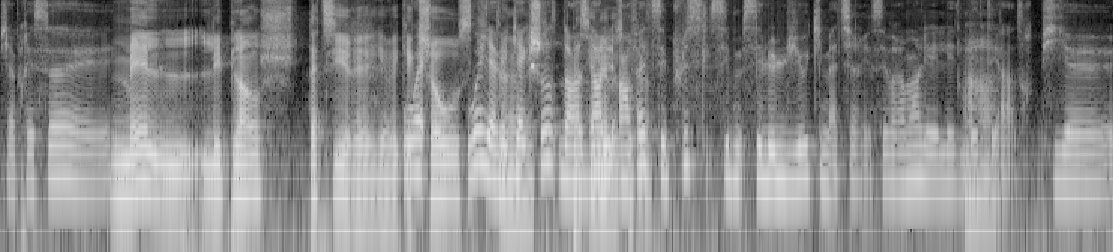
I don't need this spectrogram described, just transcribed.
Puis après ça. Euh, Mais les planches t'attiraient. Il y avait quelque chose. Oui, il y avait quelque chose. Dans, dans en fait, c'est plus c'est le lieu qui m'attirait. C'est vraiment les, les, ah. théâtres. Puis euh,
